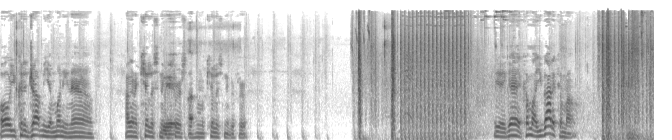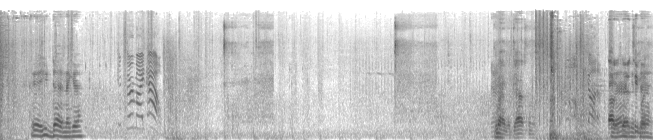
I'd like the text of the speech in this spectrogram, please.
Oh, you could have dropped me your money now. I'm gonna kill this nigga Yeah, first. I- I'm gonna kill this nigga first. Yeah, go ahead. Come on. You gotta come out. Yeah, you dead, nigga. Get Thermite out. I might have a gas one. Got him. Oh, yeah, yeah, that teammate. dead.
